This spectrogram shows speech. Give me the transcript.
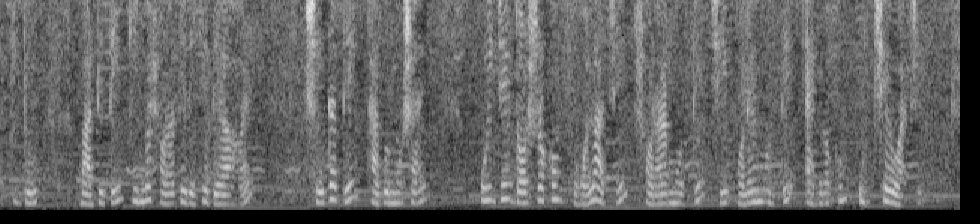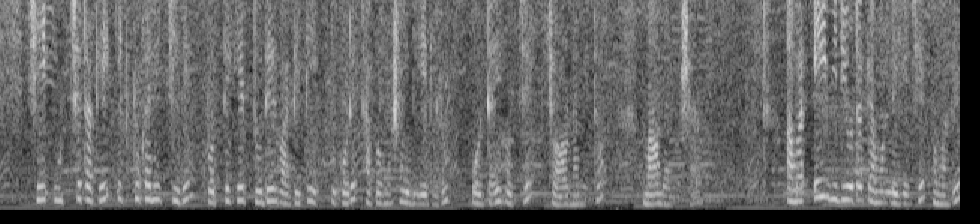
একটু দুধ বাটিতে কিংবা সরাতে রেখে দেওয়া হয়। সেটাতে ঠাকুর মশাই ওই যে দশ রকম ফল আছে সরার মধ্যে, সেই ফলের মধ্যে একরকম উচ্ছেও আছে। সেই উচ্ছেটাকে একটুখানি চিরে প্রত্যেকের দুধের বাটিতে একটু করে ঠাকুর মশাই দিয়ে দিল। ওইটাই হচ্ছে চরণামিত মা মনসার। আমার এই ভিডিওটা কেমন লেগেছে তোমাদের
